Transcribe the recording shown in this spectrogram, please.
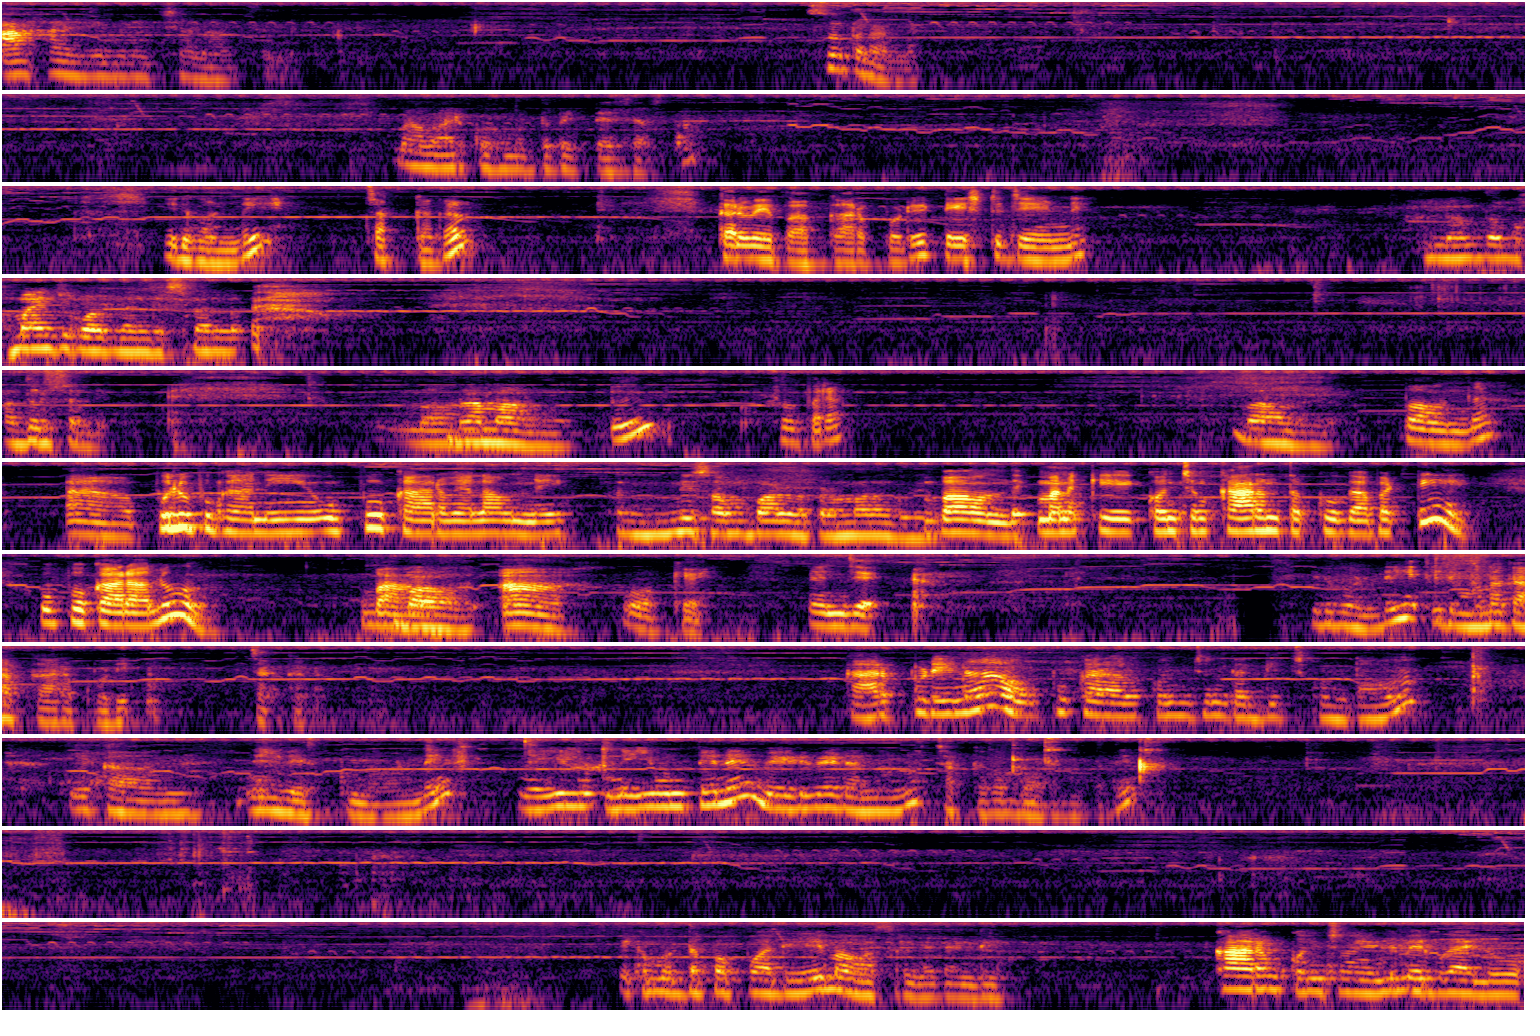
ఆహా గురించి రుచి అవుతుంది సూపర్ అండి మా వారికి ఒక ముద్ద పెట్టేసేస్తా. ఇదిగోండి చక్కగా కరివేపాకు కారపొడి టేస్ట్ చేయండి. ఇల్లంతా గుమాయించుకోవద్దండి స్మెల్. అదృష్టండి బ్రహ్మాండం. సూపరా. బాగుంది. బాగుందా? పులుపు కానీ ఉప్పు కారం ఎలా ఉన్నాయి? అన్ని సంపాదన ప్రమాణం బాగుంది. మనకి కొంచెం కారం తక్కువ కాబట్టి ఉప్పు కారాలు బాగా బాగుంది. ఓకే. ఎంజాయ్. ఇదిగోండి ఇది మునగాకు కారపొడి. చక్కగా. కారపొడైనా ఉప్పు కారాలు కొంచెం తగ్గించుకుంటాము. ఇక నెయ్యి వేసుకున్నామండి నెయ్యి నెయ్యి ఉంటేనే వేడి వేడి అన్నంలో చక్కగా బాగుంటుంది. ఇక ముద్దపప్పు అదేం అవసరం లేదండి. కారం కొంచెం ఎండుమిరపకాయలు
